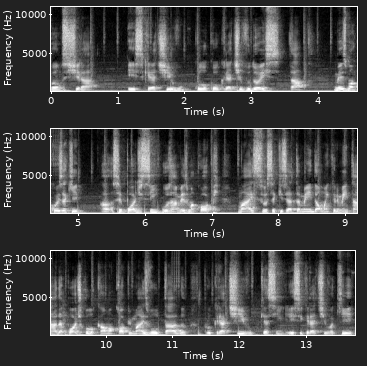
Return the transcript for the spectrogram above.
Vamos tirar esse criativo, colocou o criativo 2, tá? Mesma coisa aqui. Ah, você pode sim usar a mesma copy, mas se você quiser também dar uma incrementada, pode colocar uma copy mais voltada para o criativo, que assim, esse criativo aqui,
